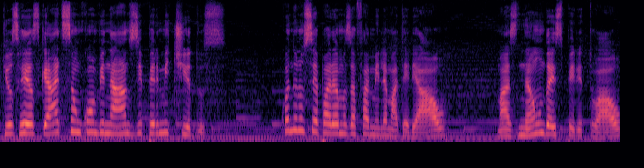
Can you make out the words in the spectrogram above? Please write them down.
que os resgates são combinados e permitidos. Quando nos separamos da família material, mas não da espiritual,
